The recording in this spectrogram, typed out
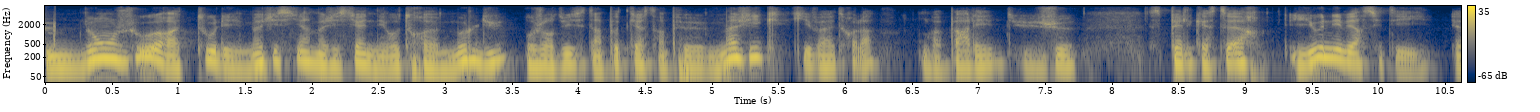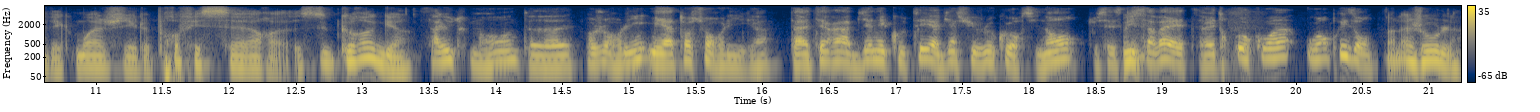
Bonjour à tous les magiciens, magiciennes et autres moldus. Aujourd'hui, c'est un podcast un peu magique qui va être là. On va parler du jeu Spellcaster University. Avec moi, j'ai le professeur Zgrog. Salut tout le monde, euh, bonjour Rolly. Mais attention Rolly, hein. t'as intérêt à bien écouter, à bien suivre le cours. Sinon, tu sais ce Oui. que ça va être. Ça va être au coin ou en prison. Dans la geôle.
